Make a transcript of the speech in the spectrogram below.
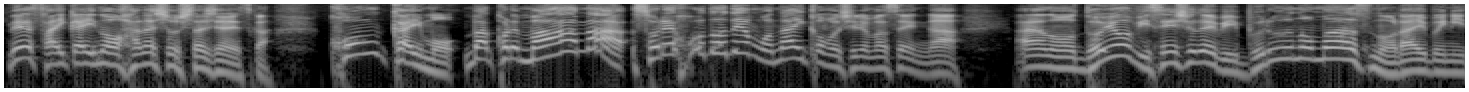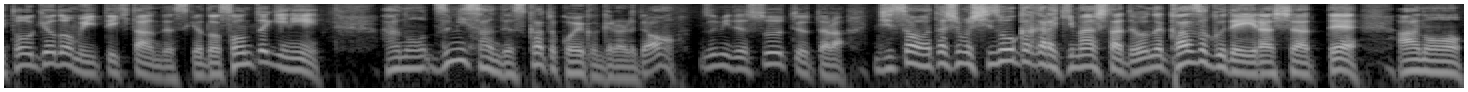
ね再会の話をしたじゃないですか。今回もまあこれまあまあそれほどでもないかもしれませんがあの土曜日先週土曜日ブルーノ・マーズのライブに東京ドーム行ってきたんですけどその時に「あのズミさんですか?」と声かけられて「あズミです」って言ったら「実は私も静岡から来ました」ってほんで家族でいらっしゃってあの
